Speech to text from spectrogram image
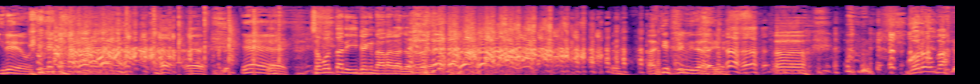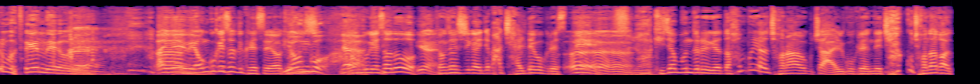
이래요. 예. 예, 저번 달에 200 날아가졌어요. 알겠습니다. 예. 어, 뭐라고 말을 못하겠네요. 예. 아니, 왜, 왜 영국에서도 그랬어요. 경선 영국. 씨- 영국에서도 예. 경선 씨가 이제 막 잘 되고 그랬을 때, 예, 예, 아, 기자분들을 그래도 한 분이라도 전화 올줄 알고 그랬는데 자꾸 전화가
